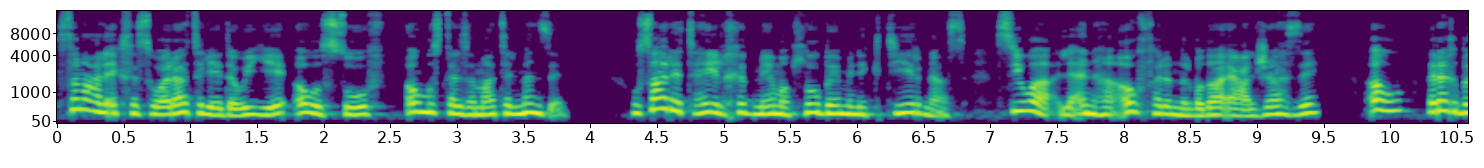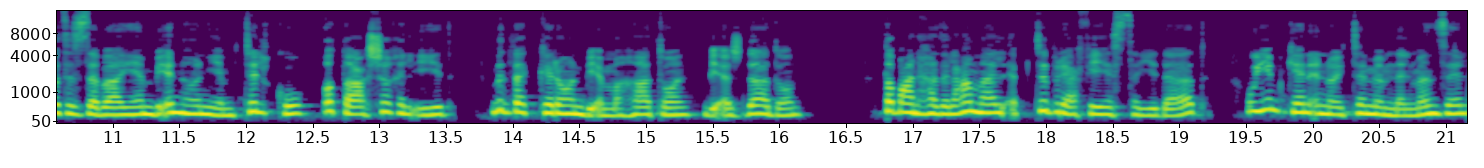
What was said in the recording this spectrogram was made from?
صنع الإكسسوارات اليدوية أو الصوف أو مستلزمات المنزل. وصارت هي الخدمة مطلوبة من كتير ناس سواء لأنها أوفر من البضائع الجاهزة أو رغبة الزباين بأنهم يمتلكوا قطع شغل إيد بتذكرهم بأمهاتهم بأجدادهم. طبعا هذا العمل بتبرع فيه السيدات ويمكن أنه يتم من المنزل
